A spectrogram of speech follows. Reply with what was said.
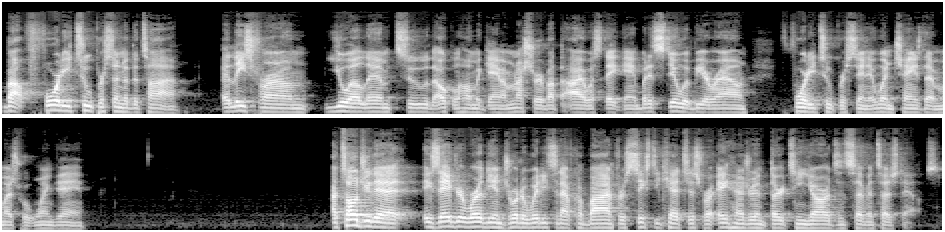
about 42% of the time, at least from ULM to the Oklahoma game. I'm not sure about the Iowa State game, but it still would be around 42%. It wouldn't change that much with one game. I told you that Xavier Worthy and Jordan Whittington have combined for 60 catches for 813 yards and seven touchdowns.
